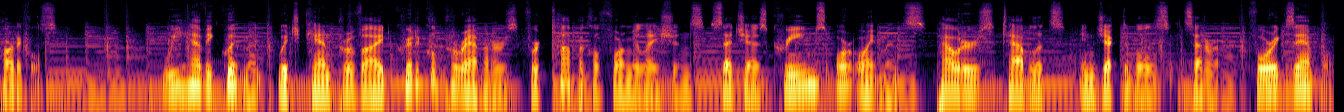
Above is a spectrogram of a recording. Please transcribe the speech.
particles. We have equipment which can provide critical parameters for topical formulations such as creams or ointments, powders, tablets, injectables, etc. For example,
